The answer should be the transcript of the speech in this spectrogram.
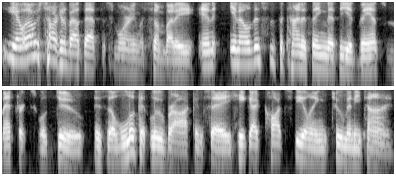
Yeah, well, I was talking about that this morning with somebody, and you know, this is the kind of thing that the advanced metrics will do: is they'll look at Lou Brock and say he got caught stealing too many times,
